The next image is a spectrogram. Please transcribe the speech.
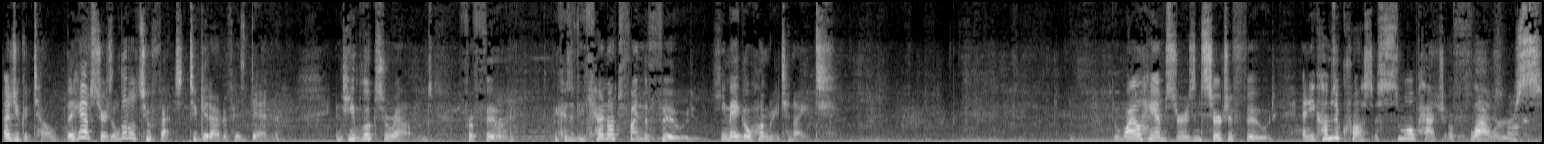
As you could tell, the hamster is a little too fat to get out of his den, and he looks around for food, because if he cannot find the food, he may go hungry tonight. The wild hamster is in search of food, and he comes across a small patch of flowers.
